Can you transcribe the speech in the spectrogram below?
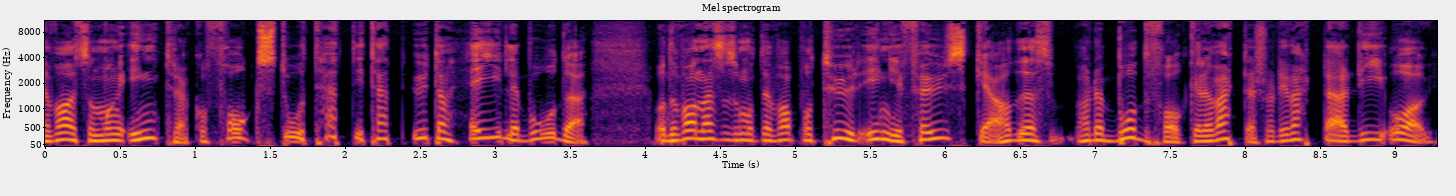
det var så mange inntrykk, og folk sto tett i tett ut av hele Bodø. Og det var nesten som at det var på tur inn i Fauske. Hadde, det bodd folk eller vært der, så hadde de vært der, de òg.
